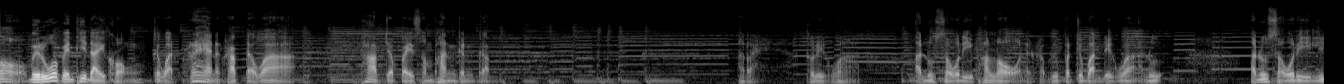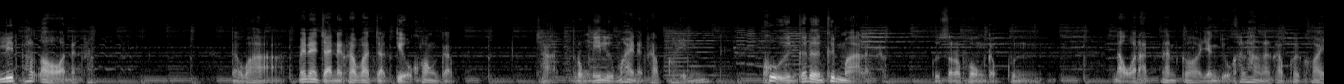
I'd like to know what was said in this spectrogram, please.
ก็ไม่รู้ว่าเป็นที่ใดของจังหวัดแพร่นะครับ แต่ว่าภาพจะไปสัมพันธ์กันกับอะไรเขาเรียกว่าอนุสาวรีย์พระหล่อนะครับ หรือปัจจุบันเรียกว่าอนุอนุสาวรีย์ลิลิตพระหล่อนะครับ แต่ว่าไม่แน่ใจนะครับว่าจะเกี่ยวข้องกับฉากตรงนี้หรือไม่นะครับ ก็เห็นคู่อื่นก็เดินขึ้นมาแล้วครับ คุณสรพงศ์กับคุณ นวรัตน์นั่นก็ยังอยู่ข้างล่างนะครับ ค่อย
